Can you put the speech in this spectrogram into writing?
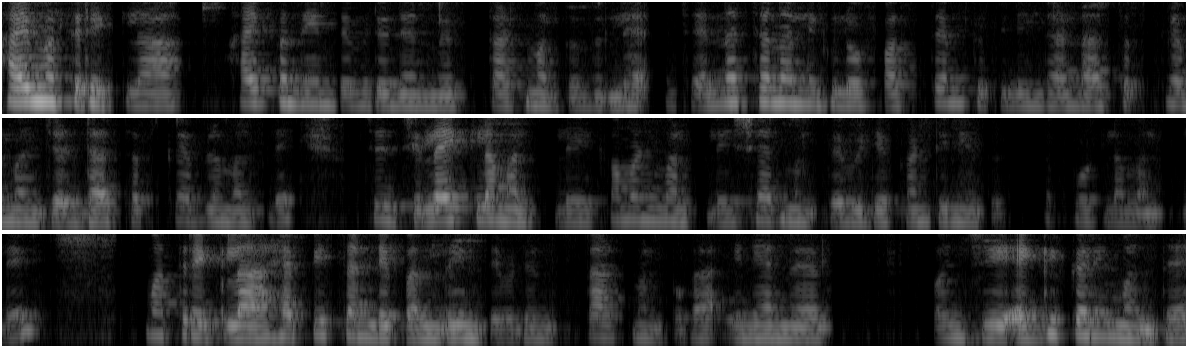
ಹಾಯ್ ಮತ್ತಿರಿಕ್ಲ ಹಾಯ್ ಪಂದಿ ಇಂತ ವಿಡಿಯೋ ನಾನು ಸ್ಟಾರ್ಟ್ ಮಾಡ್ತಂದುಲ್ಲೆ ಎನ್ನ ಚಾನಲ್ಗಳು ಫಸ್ಟ್ ಟೈಮ್ ತುಪಿನಿಂದ ಸಬ್ಸ್ಕ್ರೈಬ್ ಮಲ್ಜಡ್ಡ ಸಬ್ಸ್ಕ್ರೈಬ್ಲ ಮಲ್ಪಲೆ. ಚುಂಚಿ ಲೈಕ್ಲ ಮಲ್ಪಲೆ ಕಮೆಂಟ್ ಮಲ್ಪಲೆ ಶೇರ್ ಮಲ್ಪಲೆ ವಿಡಿಯೋ ಕಂಟಿನ್ಯೂ ಸಪೋರ್ಟ್ಲ ಮಲ್ಪಲೆ. ಮತ್ತಿರಿಕ್ಲ ಹ್ಯಾಪಿ ಸಂಡೇ ಪಂದು ಇಂತ ವಿಡಿಯೋ ಸ್ಟಾರ್ಟ್ ಮಲ್ಪುಗ ಇನ್ನೇನು ಒಂಜಿ ಎಗ್ ಕರಿ ಮಲ್ದೆ,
